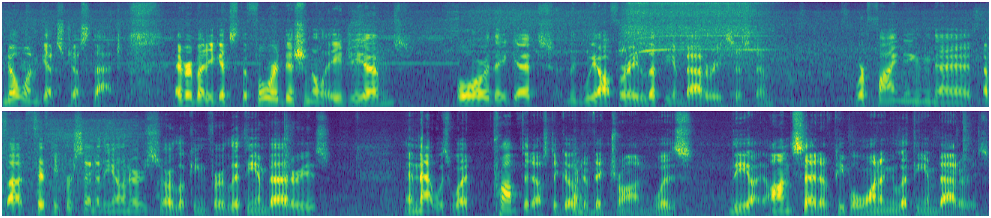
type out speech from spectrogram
No one gets just that. Everybody gets the four additional AGMs, or they get, we offer a lithium battery system. We're finding that about 50% of the owners are looking for lithium batteries. And that was what prompted us to go to Victron, was the onset of people wanting lithium batteries.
